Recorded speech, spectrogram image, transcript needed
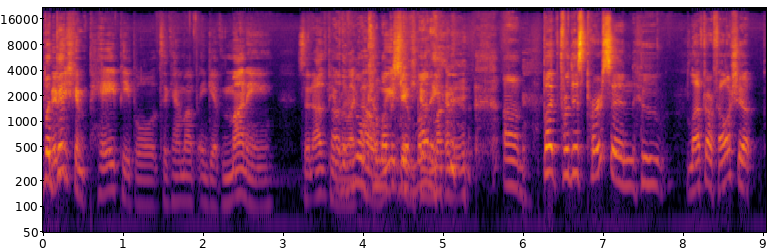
But Maybe then, you can pay people to come up and give money, so then other people Other are like, people "Oh, come we up and give give money." money." um, but for this person who left our fellowship,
